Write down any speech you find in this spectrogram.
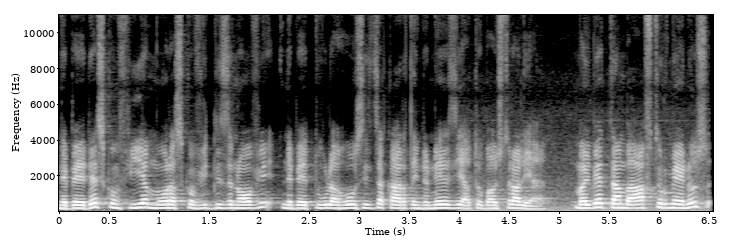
nebe desconfia moras COVID-19 nebe tula hosi Jakarta, Indonésia atau Austrália. Mas be tamba after menos,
